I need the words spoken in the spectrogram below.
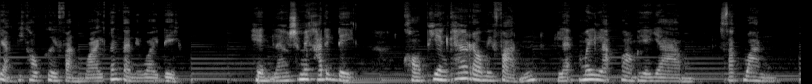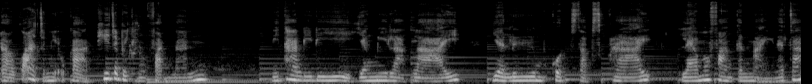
อย่างที่เขาเคยฝันไว้ตั้งแต่ในวัยเด็ก เห็นแล้วใช่ไหมคะเด็กๆ ขอเพียงแค่เรามีฝันและไม่ละความพยายาม สักวันเราก็อาจจะมีโอกาสที่จะไปถึงฝันนั้น นิทานดีๆ ยังมีหลากหลาย อย่าลืมกด subscribe แล้วมาฟังกันใหม่นะจ๊ะ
